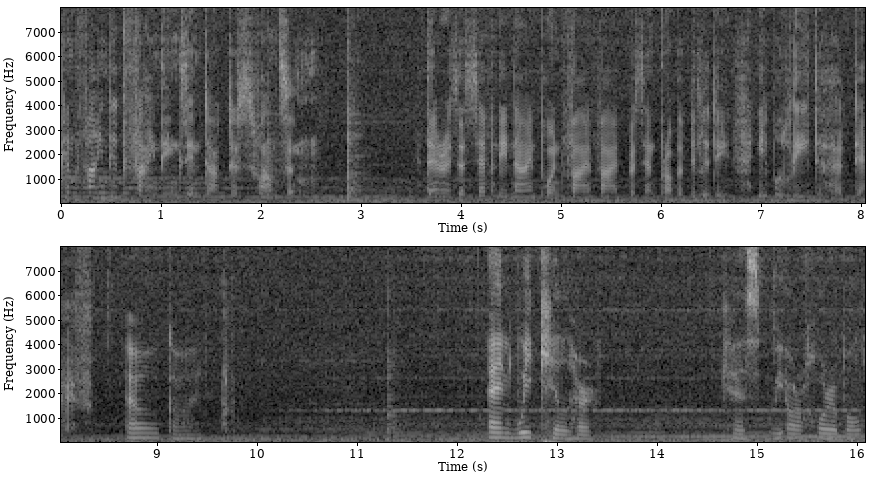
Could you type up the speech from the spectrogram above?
Confounded findings in Dr. Swanson. There is a 79.55% probability it will lead to her death. Oh god. And we kill her. Because we are horrible.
